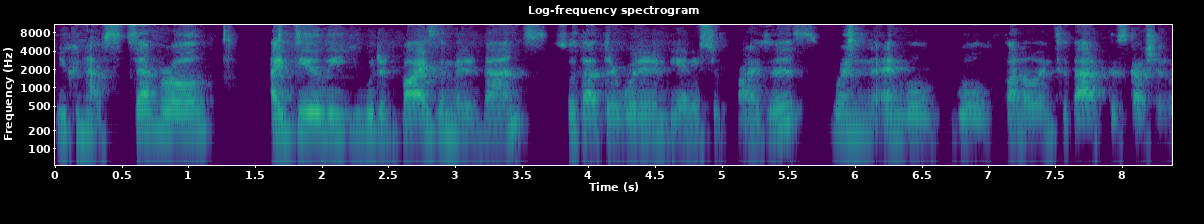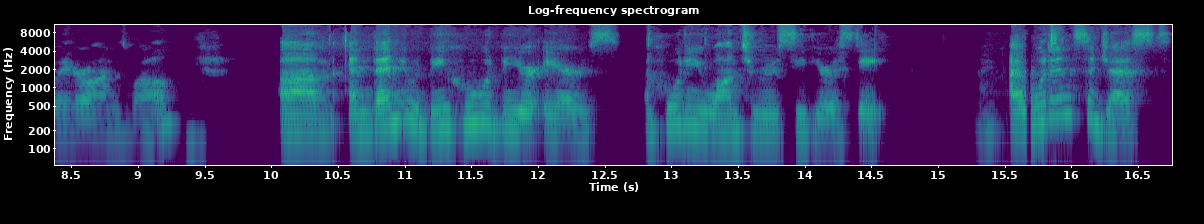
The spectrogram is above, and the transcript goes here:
You can have several. Ideally, you would advise them in advance so that there wouldn't be any surprises when, and we'll we'll funnel into that discussion later on as well. Um, and then it would be who would be your heirs? Who do you want to receive your estate? I wouldn't suggest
